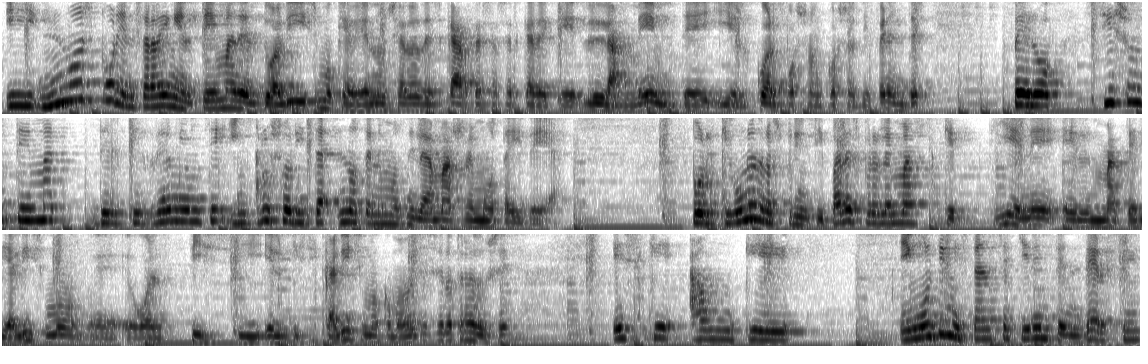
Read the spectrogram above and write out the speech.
Y no es por entrar en el tema del dualismo que había anunciado Descartes acerca de que la mente y el cuerpo son cosas diferentes, pero sí es un tema del que realmente incluso ahorita no tenemos ni la más remota idea. Porque uno de los principales problemas que tiene el materialismo eh, o el, el fisicalismo, como a veces se lo traduce, es que aunque en última instancia quiere entenderse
